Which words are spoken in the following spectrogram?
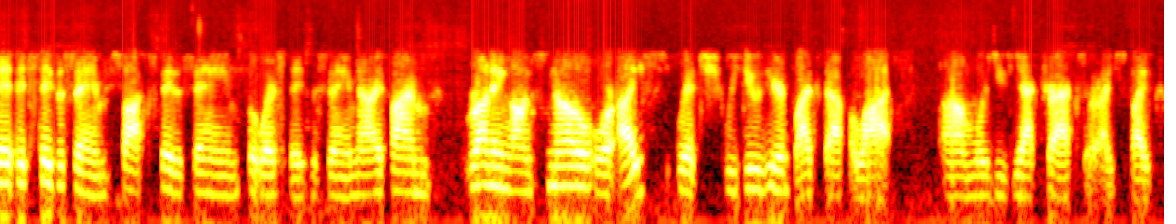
It, it stays the same. Socks stay the same. Footwear stays the same. Now, if I'm running on snow or ice, which we do here in Flagstaff a lot, um, we'll use Yaktrax or ice spikes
